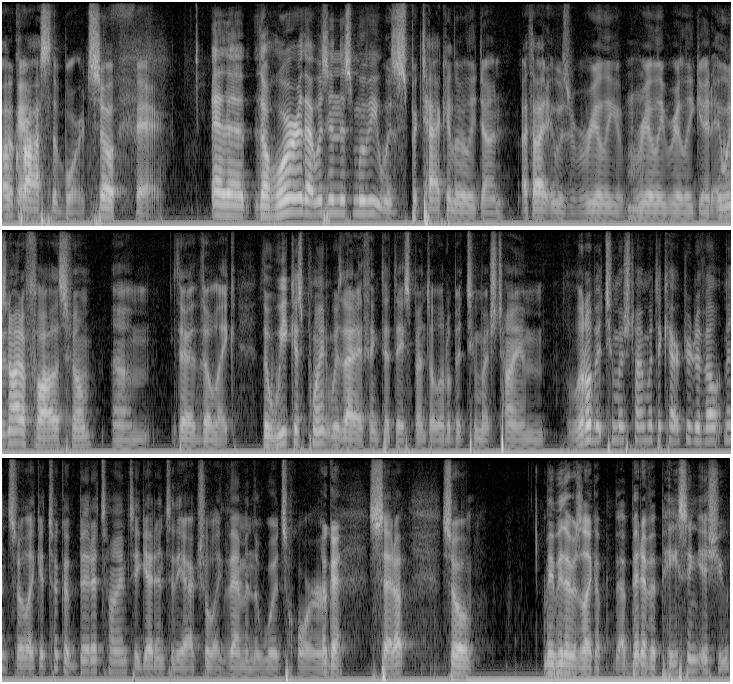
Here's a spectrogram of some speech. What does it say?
Okay. across the board. So Fair. Uh, the the horror that was in this movie was spectacularly done. I thought it was really, Mm-hmm. really, really good. It was not a flawless film. Um, the the like the weakest point was that I think that they spent a little bit too much time, a little bit too much time with the character development. So like it took a bit of time to get into the actual like them in the woods horror Okay. setup. So maybe there was like a, a bit of a pacing issue,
